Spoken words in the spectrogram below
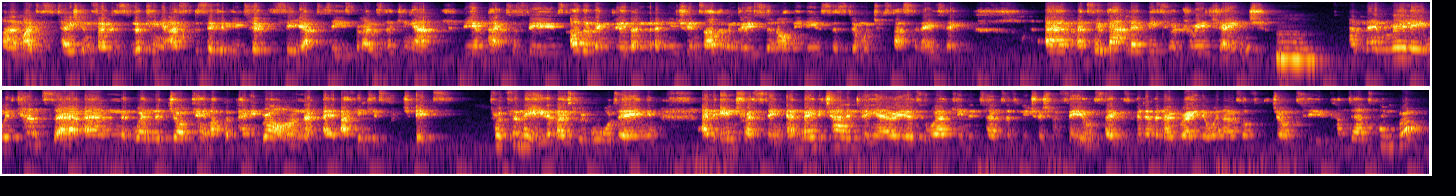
Um, my dissertation focused looking at, I specifically took celiac disease, but I was looking at the impact of foods other than gluten and nutrients other than gluten on the immune system, which was fascinating. Um, and so that led me to a career change. Mm. And then, really, with cancer, and when the job came up at Penny Brohn, I, I think it's it's for, for me, the most rewarding and interesting and maybe challenging area to work in in terms of nutrition field. So it was a bit of a no-brainer when I was offered the job to come down to Penny Brohn.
